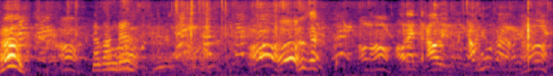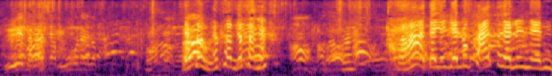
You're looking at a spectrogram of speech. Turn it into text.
เฮ้ยระวังเด้อเดี๋ยวเขิมเดี๋ยวเข้มเดี๋ยวเขิมนะฟ้าใจเย็นๆลูกฟ้าใจเย็นๆ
